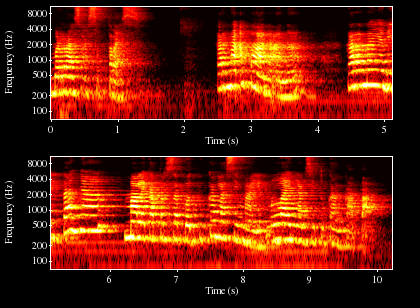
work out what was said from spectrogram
merasa stres. Karena apa anak-anak? Karena yang ditanya malaikat tersebut bukanlah si mayat, melainkan si tukang kapak.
